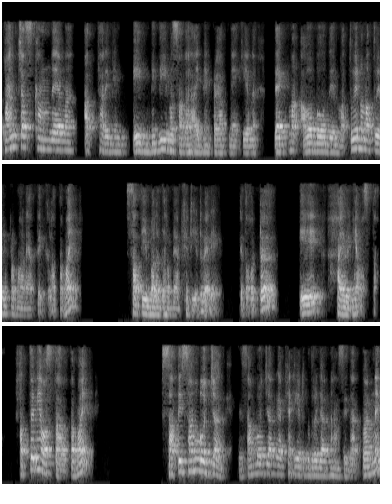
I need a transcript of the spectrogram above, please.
පංචස්කන්ධයම අත්හරිමින් ඒ මිදීම සඳහායි මේ ප්‍රයත්නය කියන දැක්ම අවබෝධයෙන් මතුවෙන මතුවෙන ප්‍රමාණයත් එක්කලා තමයි සතිය බල ධර්මයක් හැටියට වැඩෙන්නේ. එතකොට ඒ හයවෙනි අවස්ථාව. හත්වෙනි අවස්ථාව තමයි සති සම්බොජ්ජංගය. මේ සම්බොජ්ජංගයක් හැටියට බුදුරජාණන් වහන්සේ දක්වන්නේ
